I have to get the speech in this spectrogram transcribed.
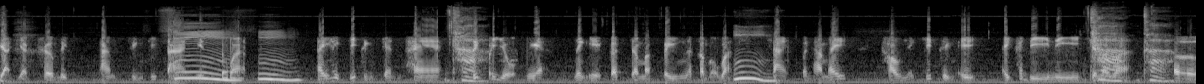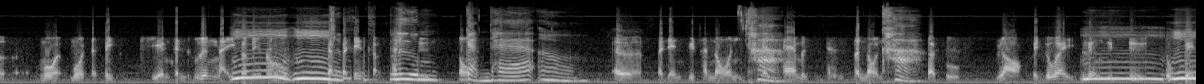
อย่าอย่าเคลิ้มไปตามสิ่งที่ตาเห็นแต่ว่าอืม ให้ให้คิดถึงแก่นแท้ค่ะ ซึ่งประโยคเนี้ยนางเอกก็จะมาปิ๊งแล้วก็บอกว่า อืมใช่ มันทำให้เขาเนี่ยคิดถึงไอ้ไอ้คดีนี้ใช่ไหมค่ะว่า ค่ะเออมัวมัวจะไปเถียงกันเรื่องไหนก็ไม่รู้อืมแต่ประเด็นสำคัญลืมคือ แก่นแท้เออ เออ ประเด็นคือถนนค่ะแก่นแท้มันคือถนนค่ะ ก็ถูกหลอกไปด้วยเรื่องอื่นอืมๆถูกเป็น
